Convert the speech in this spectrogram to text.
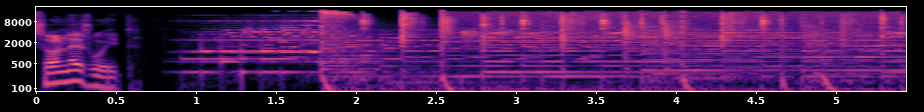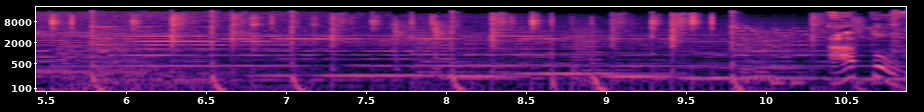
Són les 8. A punt.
